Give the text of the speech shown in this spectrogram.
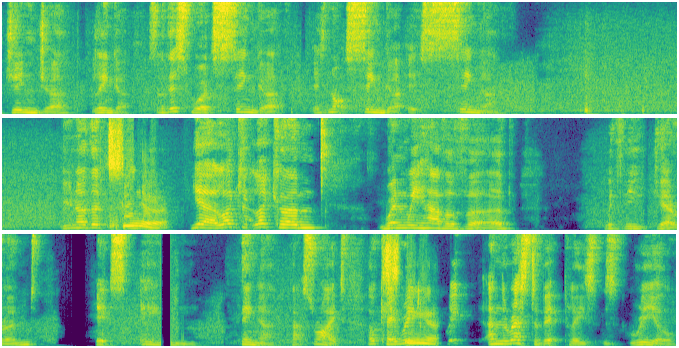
ginger, linger. So this word singer it's not singer, it's singer. You know that? Singer. Yeah, like like um, when we have a verb with the gerund, it's ing, singer. That's right. Okay, read, Singer. And the rest of it, please. is Real.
